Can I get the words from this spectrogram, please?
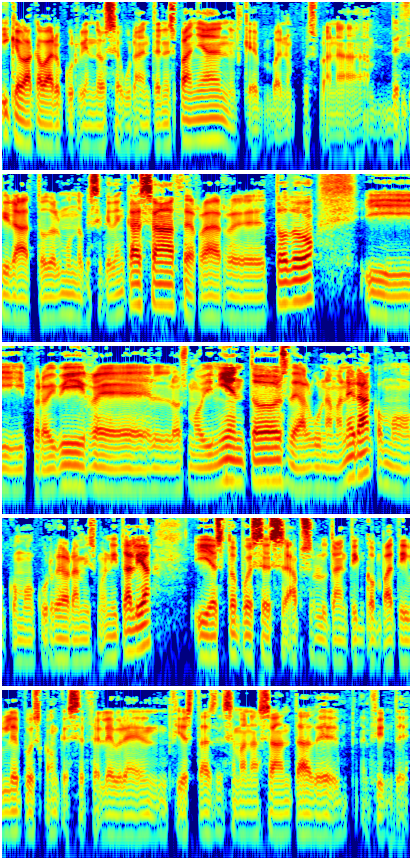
y que va a acabar ocurriendo seguramente en España, en el que, bueno, pues van a decir a todo el mundo que se quede en casa, cerrar eh, todo y prohibir eh, los movimientos de alguna manera, como, como ocurre ahora mismo en Italia, y esto pues es absolutamente incompatible pues con que se celebren fiestas de Semana Santa, de, en fin, de,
